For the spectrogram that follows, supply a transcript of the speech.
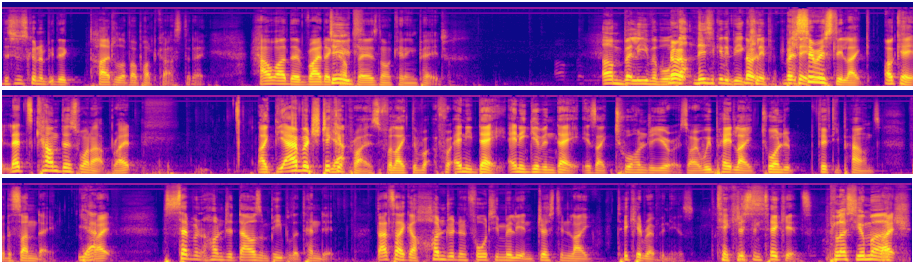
this is gonna be the title of our podcast today how are the Ryder Cup players not getting paid Unbelievable. No, That- this is going to be a no, clip. but clip. seriously like okay let's count this one up right like the average ticket Yeah. price for like the for any day any given day is like 200 euros right we paid like 250 pounds for the sunday Yeah. right 700000 people attended that's like 140 million just in like ticket revenues Tickets. just in tickets plus your merch,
